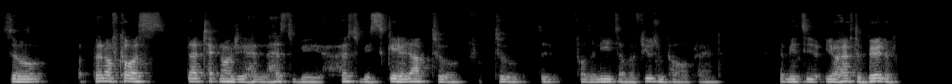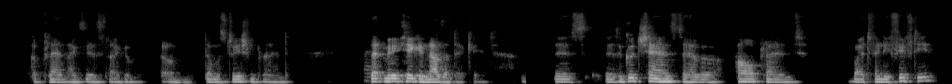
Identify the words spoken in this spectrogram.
So then, of course, that technology has to be has to be scaled up to to the, for the needs of a fusion power plant. That means you, you have to build a, a plant like this, like a um, demonstration plant. Right. That may take another decade. There's there's a good chance to have a power plant by 2050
